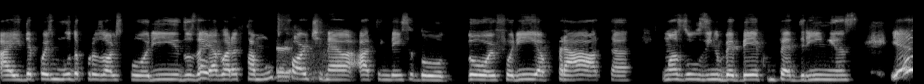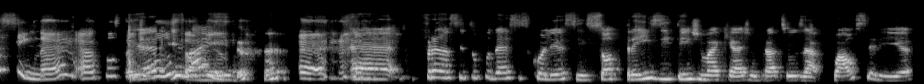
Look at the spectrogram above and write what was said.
aí depois muda para os olhos coloridos, aí agora tá muito é. forte, né, a tendência do, do euforia, prata, um azulzinho bebê com pedrinhas. E é assim, né? É a constante é, evolução. E vai indo. É. é. Fran, se tu pudesse escolher assim, só três itens de maquiagem para tu usar, qual seria?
